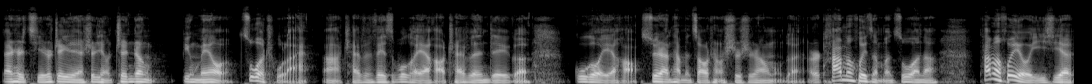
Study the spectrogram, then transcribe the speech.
但是其实这件事情真正并没有做出来啊。拆分 Facebook 也好，拆分这个 Google 也好，虽然他们造成事实上垄断，而他们会怎么做呢？他们会有一些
